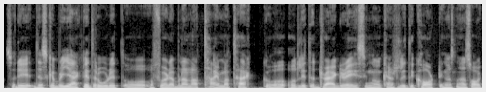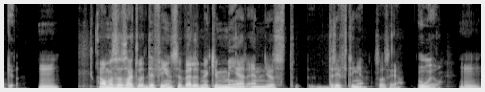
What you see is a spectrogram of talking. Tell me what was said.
så det, det ska bli jäkligt roligt att, att följa bland annat time attack och, och lite drag racing och kanske lite karting och sådana saker. Mm. Ja, men som sagt, det finns ju väldigt mycket mer än just driftingen, så att säga. Oh ja. Mm.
